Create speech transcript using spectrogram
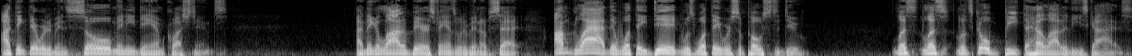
I think there would have been so many damn questions. I think a lot of Bears fans would have been upset. I'm glad that what they did was what they were supposed to do. Let's let's let's go beat the hell out of these guys.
